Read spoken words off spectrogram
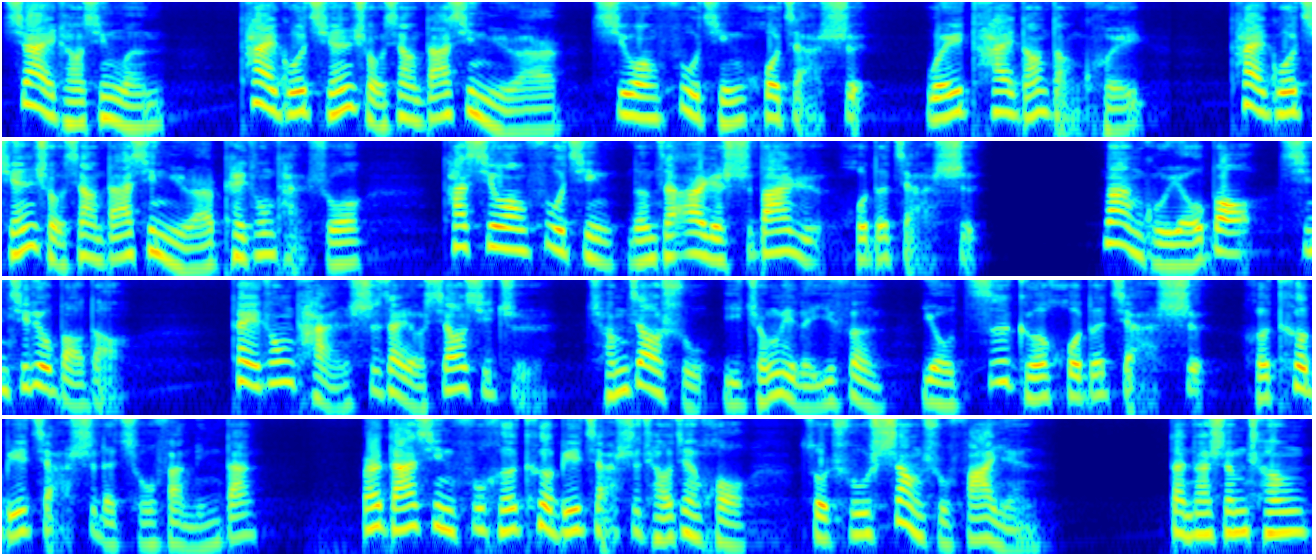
下一条新闻：泰国前首相达信女儿希望父亲或假释为泰党党魁。泰国前首相达信女儿佩通坦说：“她希望父亲能在二月十八日获得假释。”曼谷邮报星期六报道，佩通坦是在有消息指惩教署已整理了一份有资格获得假释和特别假释的囚犯名单，而达信符合特别假释条件后做出上述发言，但他声称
